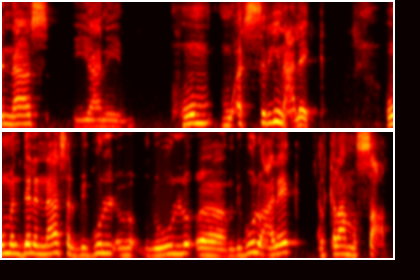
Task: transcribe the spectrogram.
الناس يعني هم مؤثرين عليك. هم دول الناس اللي بيقول بيقولوا آه، بيقولوا عليك الكلام الصعب.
